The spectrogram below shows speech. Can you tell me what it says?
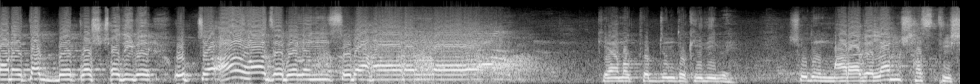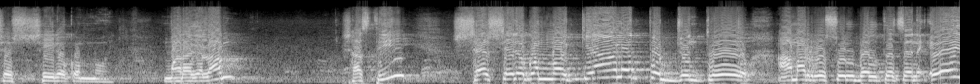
মনে থাকবে, কষ্ট দিবে। উচ্চ আওয়াজে বলুন, সুবহানাল্লাহ। কেয়ামত পর্যন্ত কি দিবে? শুধু মারা গেলাম, শাস্তি শেষ সেই রকম নয়। মারা গেলাম, শাস্তি শেষ সেরকম নয়। কেয়ামত পর্যন্ত আমার রসুল বলতেছেন, এই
